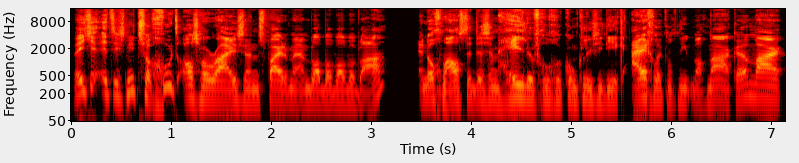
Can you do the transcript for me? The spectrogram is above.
Weet je, het is niet zo goed als Horizon, Spider-Man, bla bla bla bla bla. En nogmaals, dit is een hele vroege conclusie die ik eigenlijk nog niet mag maken. Maar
